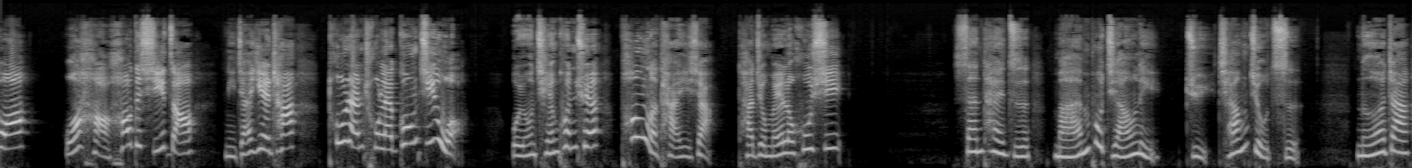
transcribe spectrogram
我，我好好的洗澡，你家夜叉突然出来攻击我，我用乾坤圈碰了他一下，他就没了呼吸。”三太子蛮不讲理，举枪就刺，哪吒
